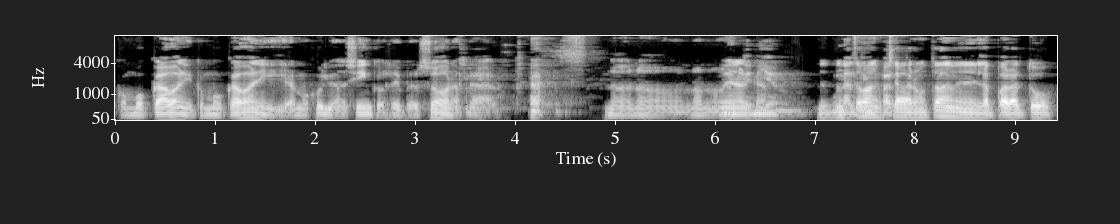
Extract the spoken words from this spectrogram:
convocaban y convocaban y a lo mejor iban cinco o seis personas. Claro. No, no, no, no, no tenían no, estaban, claro, no estaban en el aparato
